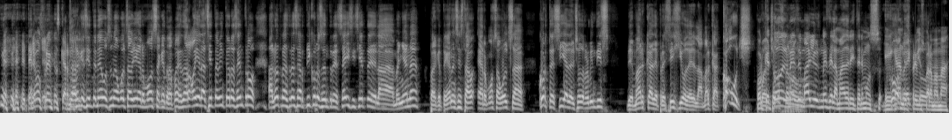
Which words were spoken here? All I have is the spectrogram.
tenemos premios, carnal. Claro que sí, tenemos una bolsa bien hermosa que te la puedes dar hoy a las 7.20 horas centro, al otras tres artículos entre 6 y 7 de la mañana, para que te ganes esta hermosa bolsa cortesía del show de Robindis de marca de prestigio de la marca Coach. Porque todo el mes perrón. de mayo es mes de la madre y tenemos eh, grandes premios para mamá.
